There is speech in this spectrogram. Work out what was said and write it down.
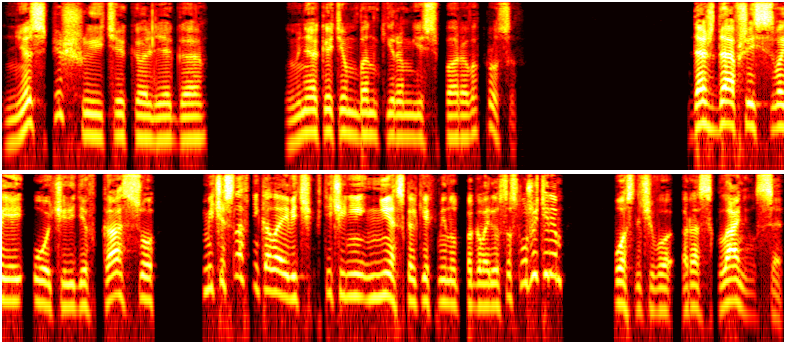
Не спешите, коллега. У меня к этим банкирам есть пара вопросов. Дождавшись своей очереди в кассу, Мечислав Николаевич в течение нескольких минут поговорил со служителем, после чего раскланялся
